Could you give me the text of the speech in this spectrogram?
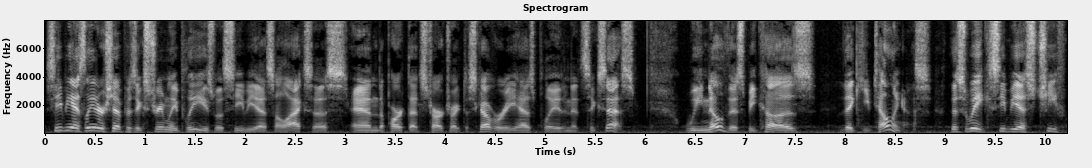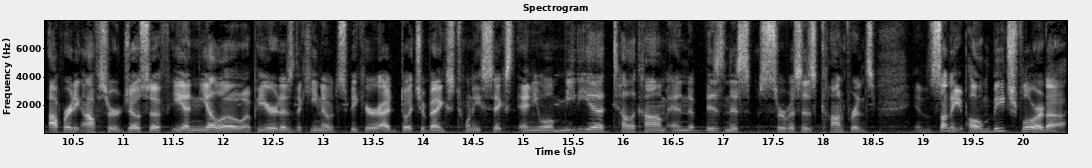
CBS leadership is extremely pleased with CBS All Access and the part that Star Trek Discovery has played in its success. We know this because they keep telling us. This week, CBS Chief Operating Officer Joseph Ianniello appeared as the keynote speaker at Deutsche Bank's 26th Annual Media, Telecom, and Business Services Conference in sunny Palm Beach, Florida,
